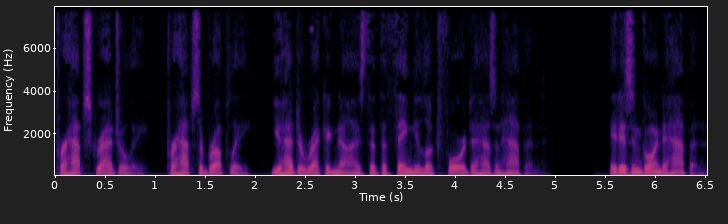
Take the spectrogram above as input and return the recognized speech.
perhaps gradually, perhaps abruptly, you had to recognize that the thing you looked forward to hasn't happened. It isn't going to happen.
